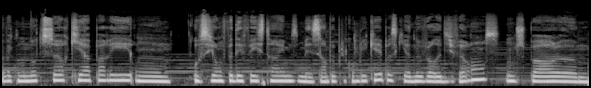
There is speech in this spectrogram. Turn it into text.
Avec mon autre sœur qui est à Paris, on aussi on fait des FaceTimes, mais c'est un peu plus compliqué parce qu'il y a 9 heures de différence. On se parle euh,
